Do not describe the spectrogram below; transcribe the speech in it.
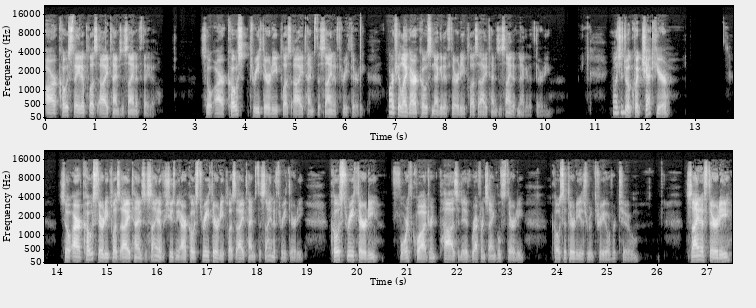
r cos theta plus i times the sine of theta. So r cos 330 plus i times the sine of 330. Or if you like, r cos negative 30 plus i times the sine of negative 30. Let's just do a quick check here. So r cos 30 plus i times the sine of, excuse me, r cos 330 plus i times the sine of 330. Cos 330, fourth quadrant, positive, reference angles 30. Cos of 30 is root 3 over 2. Sine of 30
